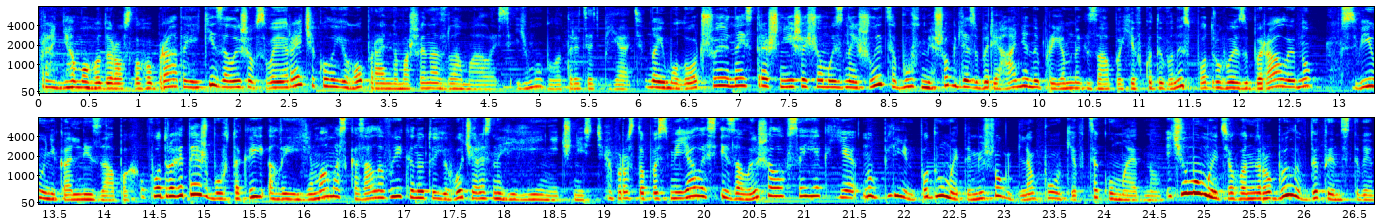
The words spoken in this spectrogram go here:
прання мого дорослого брата, який залишив свої речі, коли його пральна машина зламалась. Йому було 35. Наймолодшої, найстрашніше, що ми знайшли, це був мішок для зберігання неприємних запахів, куди вони з подругою збирали ну свій унікальний запах. У подруги теж був такий, але її мама сказала викинути його через негігієнічність. Я просто посміялась і залишила все як є. Ну блін, подумайте, мішок для пуків, це кумедно. І чому ми цього не робили в дитинстві?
